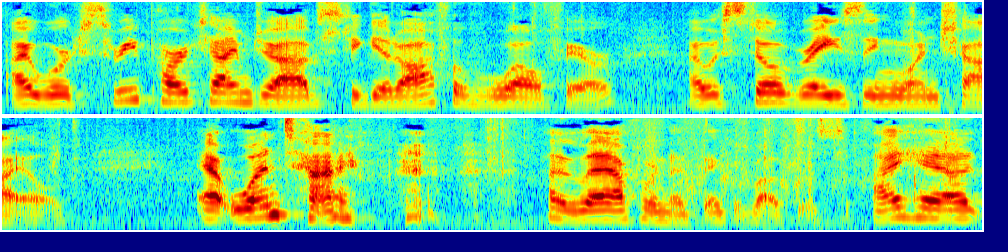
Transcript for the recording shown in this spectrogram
I worked three part time jobs to get off of welfare. I was still raising one child. At one time, I laugh when I think about this. I had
